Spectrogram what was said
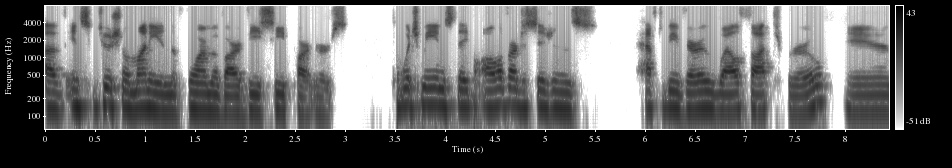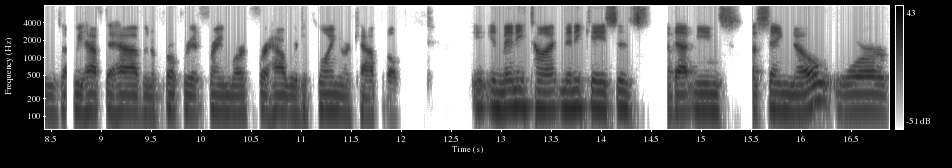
of institutional money in the form of our VC partners, which means that all of our decisions have to be very well thought through and uh, we have to have an appropriate framework for how we're deploying our capital. In, many time, many cases, that means uh, saying no, or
